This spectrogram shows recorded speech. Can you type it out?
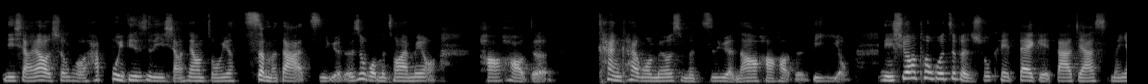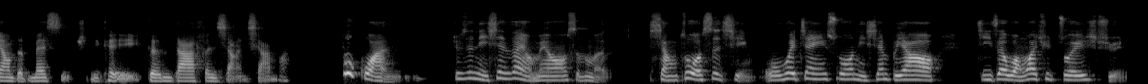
你想要的生活，它不一定是你想象中要这么大的资源，而是我们从来没有好好的。看看我没有什么资源，然后好好的利用。你希望透过这本书可以带给大家什么样的 message？你可以跟大家分享一下吗？不管就是你现在有没有什么想做的事情，我会建议说，你先不要急着往外去追寻，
